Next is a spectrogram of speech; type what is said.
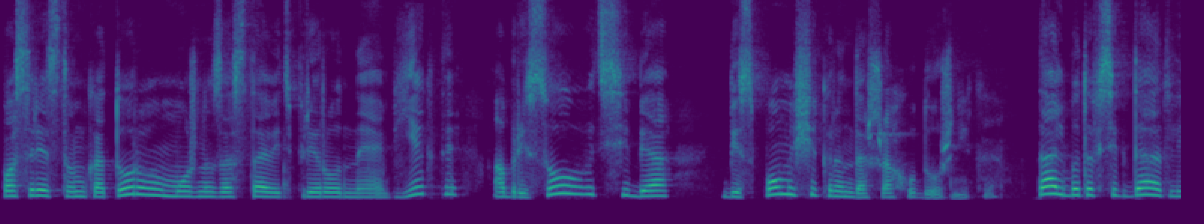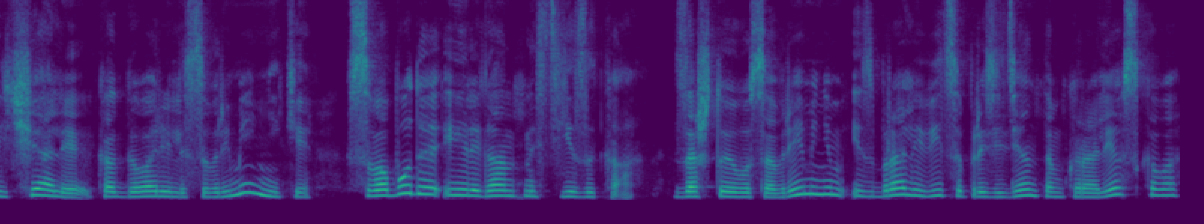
посредством которого можно заставить природные объекты обрисовывать себя без помощи карандаша художника. Тальбота всегда отличали, как говорили современники, свобода и элегантность языка, за что его со временем избрали вице-президентом Королевского,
